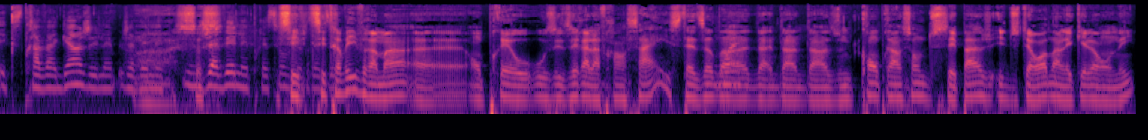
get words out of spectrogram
extravagants. J'ai l'im- J'avais Ah, l'impression. C'est, travaillé vraiment, euh, on pourrait oser dire à la française, c'est-à-dire dans, Ouais. dans, dans, dans une compréhension du cépage et du terroir dans lequel on est,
